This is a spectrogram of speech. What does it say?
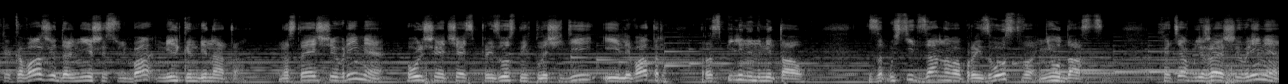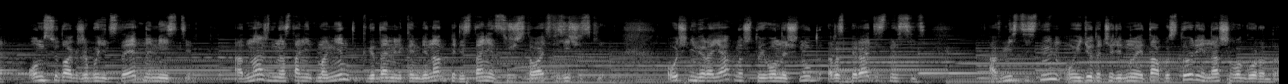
Какова же дальнейшая судьба мелькомбината? В настоящее время большая часть производственных площадей и элеватор распилены на металл. Запустить заново производство не удастся, хотя в ближайшее время он все так же будет стоять на месте. Однажды настанет момент, когда мелькомбинат перестанет существовать физически. Очень вероятно, что его начнут разбирать и сносить, а вместе с ним уйдет очередной этап истории нашего города.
